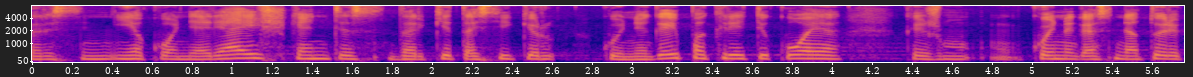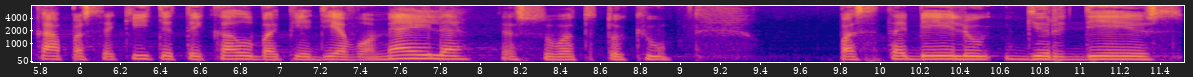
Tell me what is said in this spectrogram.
tarsi nieko nereiškiantis, dar kitas įk ir kunigai pakritikuoja, kai kunigas neturi ką pasakyti, tai kalba apie Dievo meilę, esu vat tokių pastabėlių girdėjus.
